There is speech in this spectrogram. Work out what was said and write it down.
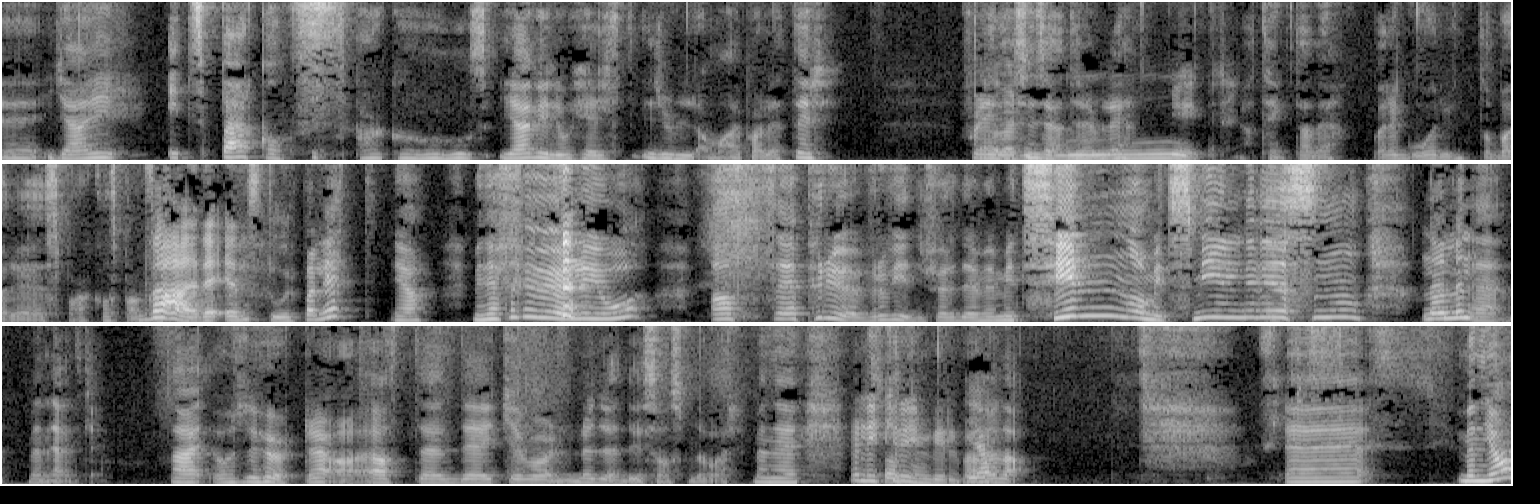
Eh, jeg It sparkles. Sparkles. Jeg ville jo helst rulla meg i paljetter. Fordi det, det syns jeg er trivelig. Nydelig. Ja, tenk deg det. Bare gå rundt og bare sparkle, sparkle. Være en stor paljett. Ja. Men jeg føler jo at jeg prøver å videreføre det med mitt sinn og mitt smilende vesen. Nei, men Eh, men jeg vet ikke. Nei, og du hørte at eh, det ikke var nødvendigvis sånn som det var. Men jeg, jeg liker Sånn. å innbille meg det, da. Eh, men ja,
